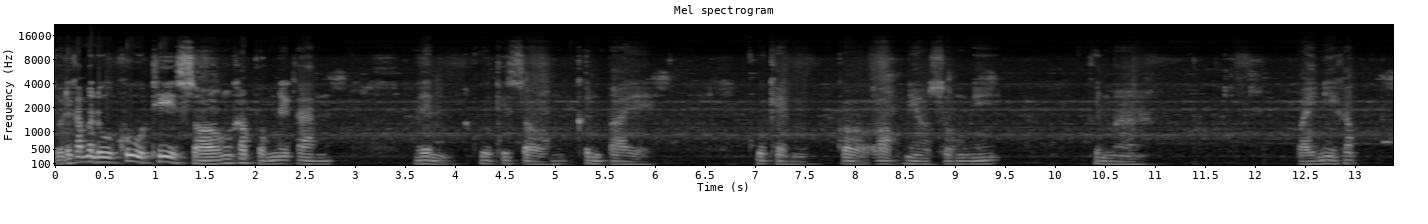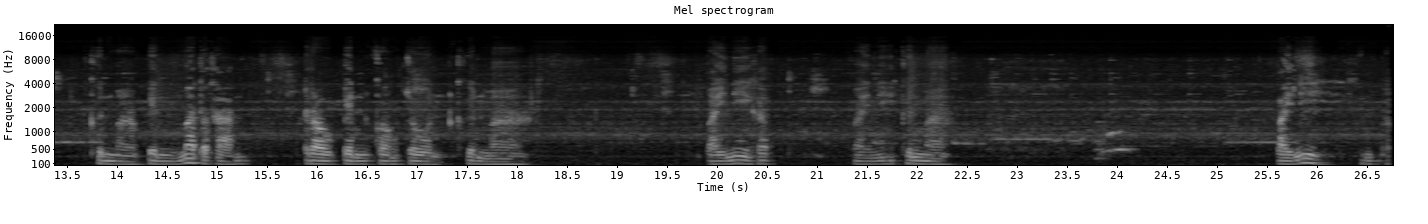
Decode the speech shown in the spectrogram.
สวัสดีครับมาดูคู่ที่สองครับผมในการ เล่นคู่ที่สองขึ้นไป คู่แข่งก็ออกแนวทรงนี้ขึ้นมาไปนี่ครับ ขึ้นมาเป็นมาตรฐาน เราเป็นกองโจรขึ้นมา ไปนี่ครับ ไปนี่ขึ้นมา ไปนี่ขึ้นไป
